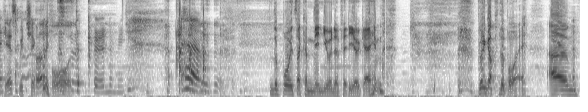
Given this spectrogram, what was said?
I guess we check the This board. occurred to me. Um, The boy's like a menu in a video game. Bring up the boy. Um,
